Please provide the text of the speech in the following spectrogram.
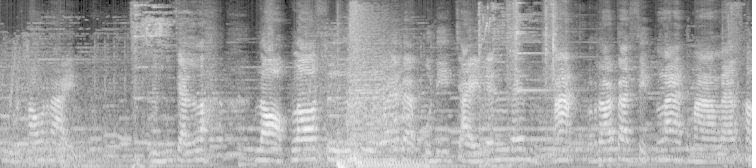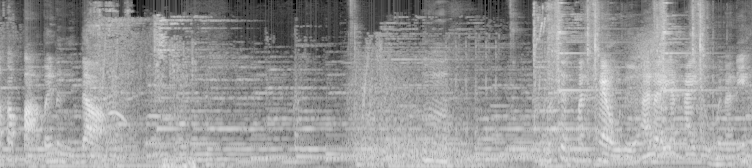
กูเท่าไหร่ หรือมึงจะหลอกล่อซื้อกูให้แบบกูดีใจเล่นๆอะร้อยแปดสิบแรกมาแล้วเข้ากระเป๋าไปหนึ่งดอก อืม รู้สึกมันแผ่วหรืออะไรยังไงอยู่นะนี่ย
